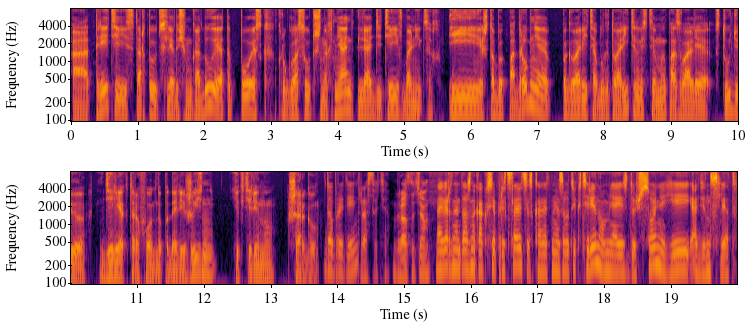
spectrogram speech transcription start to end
А третий стартует в следующем году, и это поиск круглосуточных нянь для детей в больницах. И чтобы подробнее поговорить о благотворительности, мы позвали в студию директора фонда «Подари жизнь» Екатерину Шергову. Добрый день. Здравствуйте. Здравствуйте. Наверное, я должна, как все, представиться и сказать, меня зовут Екатерина, у меня есть дочь Соня, ей 11 лет.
